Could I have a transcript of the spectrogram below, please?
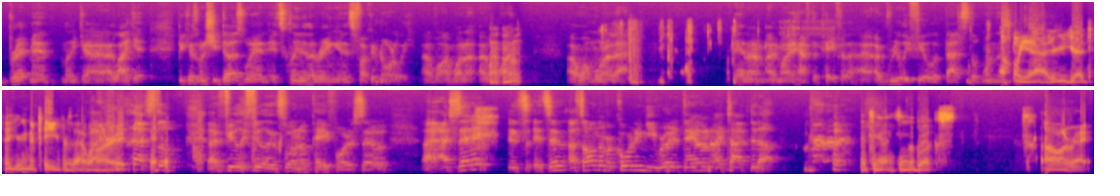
Britt, man, like I, I like it because when she does win, it's clean in the ring and it's fucking gnarly. I, I want to. I want. Uh-huh. I want more of that. and I, I might have to pay for that. I, I really feel that that's the one. That's Oh yeah, you're you're, you're gonna pay for that one, all right? that's the, I really feel like it's one I'm gonna pay for. So I, I said it. It's it's in, it's on the recording. You wrote it down. I typed it up. Yeah, it's in the books. All right.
